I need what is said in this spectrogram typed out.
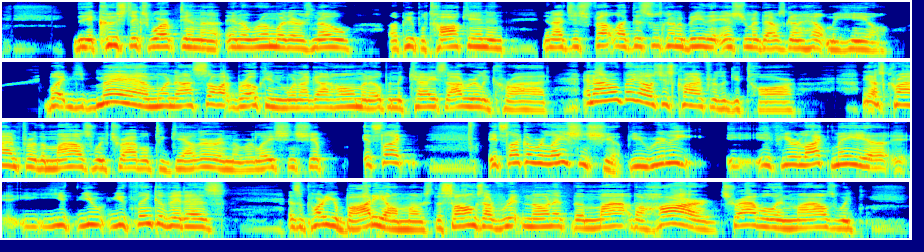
the acoustics worked in a in a room where there was no uh, people talking and and I just felt like this was going to be the instrument that was going to help me heal. But man, when I saw it broken when I got home and opened the case, I really cried. And I don't think I was just crying for the guitar. I think I was crying for the miles we've traveled together and the relationship. It's like it's like a relationship. You really if you're like me, uh, you you you think of it as as a part of your body almost. The songs I've written on it, the mile, the hard travel in miles we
